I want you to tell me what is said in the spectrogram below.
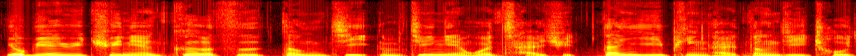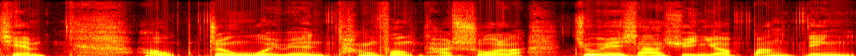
有别于去年各自登记，那么今年会采取单一平台登记抽签。好，政务委员唐凤他说了，九月下旬要绑定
